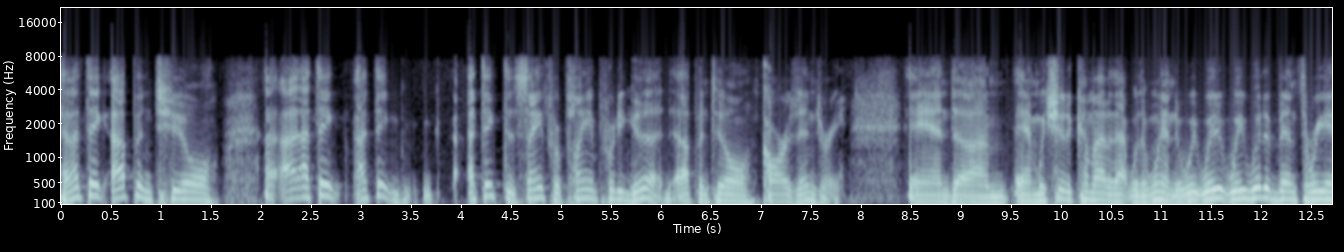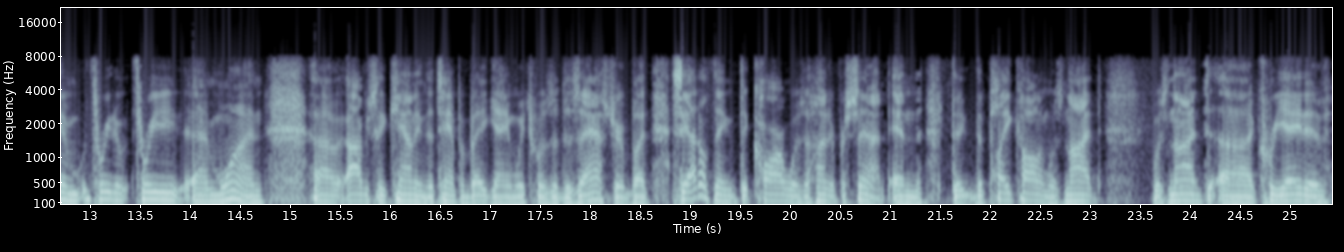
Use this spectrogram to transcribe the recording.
and I think up until I, I think I think I think the Saints were playing pretty good up until Carr's injury and um, and we should have come out of that with a win. We we, we would have been three and three to three and one, uh, obviously counting the Tampa Bay game, which was a disaster. But see, I don't think that Carr was hundred percent, and the the play calling was not was not uh, creative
